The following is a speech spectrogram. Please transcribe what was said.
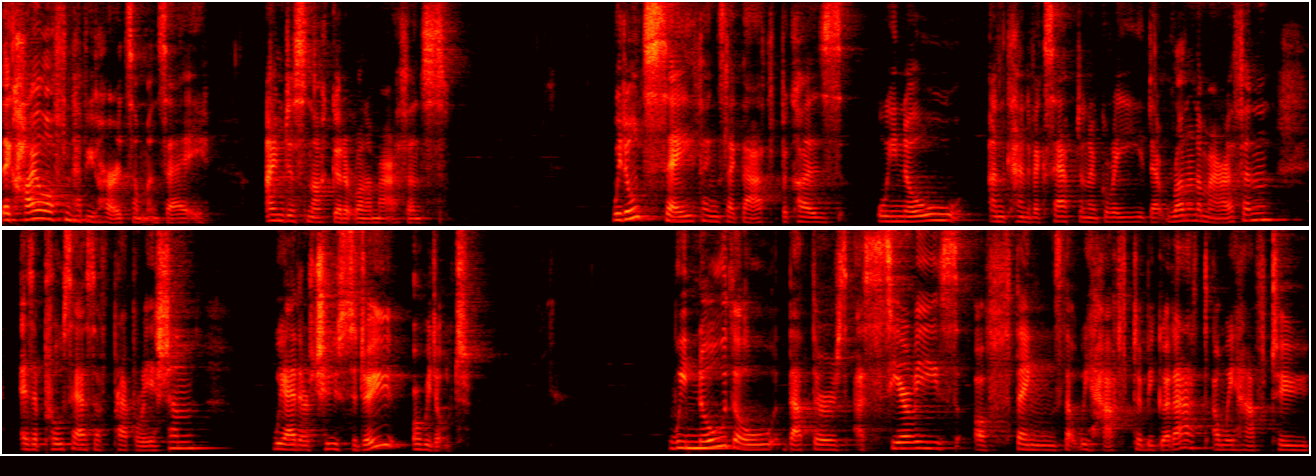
Like, how often have you heard someone say, I'm just not good at running marathons? We don't say things like that because we know and kind of accept and agree that running a marathon is a process of preparation we either choose to do or we don't. We know though that there's a series of things that we have to be good at and we have to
